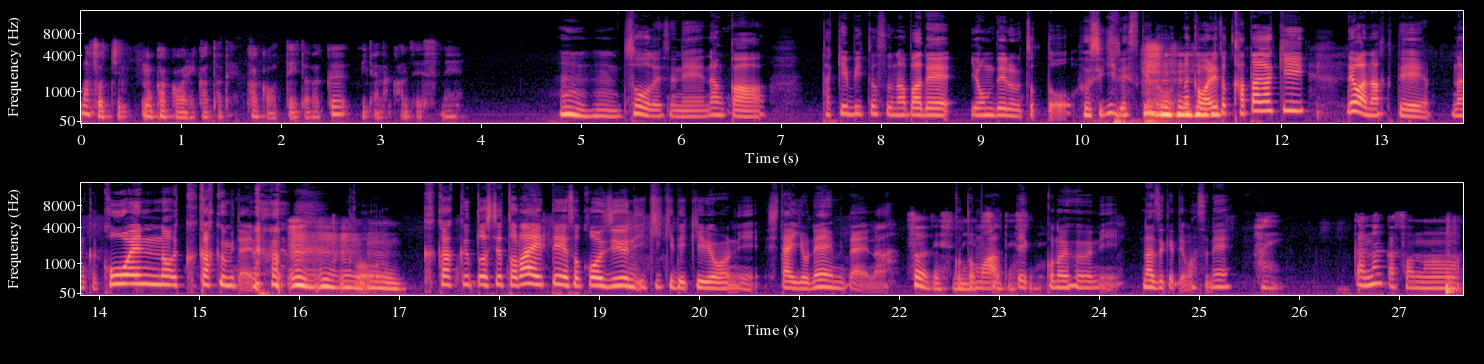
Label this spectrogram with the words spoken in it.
まあ、そっちの関わり方で関わっていただくみたいな感じですね。うんうん、そうですねなんか焚き火と砂場で呼んでるのちょっと不思議ですけど なんか割と肩書きではなくてなんか公園の区画みたいな。区画として捉えてそこを自由に行き来できるようにしたいよねみたいなそうですね。こともあって、そうですねこの風に名付けてますね。はい。がなんかその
